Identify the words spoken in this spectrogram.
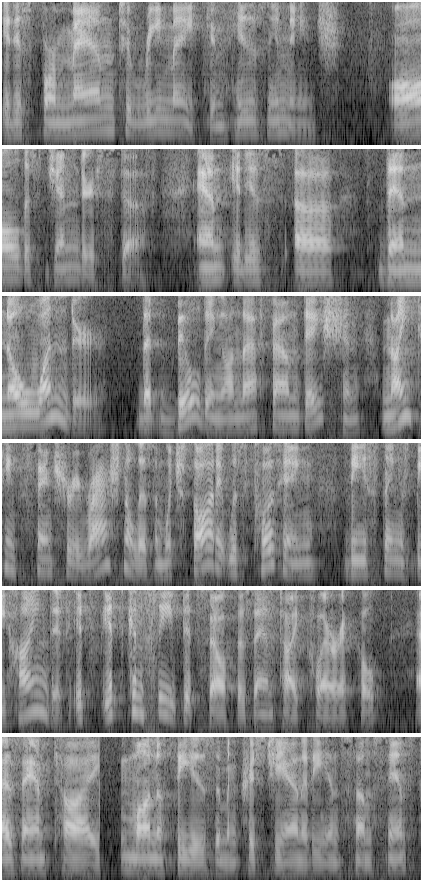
It is for man to remake in his image all this gender stuff. And it is uh, then no wonder that building on that foundation, 19th century rationalism, which thought it was putting these things behind it, it, it conceived itself as anti clerical, as anti monotheism and Christianity in some sense,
